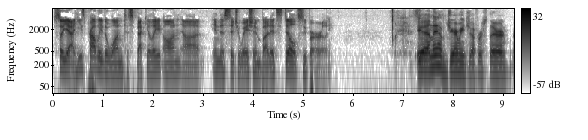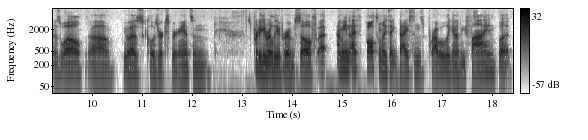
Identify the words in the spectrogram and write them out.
so, yeah, he's probably the one to speculate on uh, in this situation, but it's still super early. Yeah, and they have Jeremy Jeffress there as well, uh, who has closer experience and is a pretty good reliever himself. I, I mean, I ultimately think Dyson's probably going to be fine, but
